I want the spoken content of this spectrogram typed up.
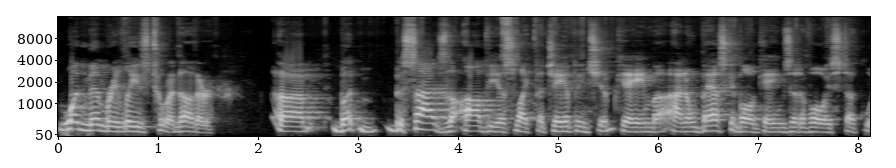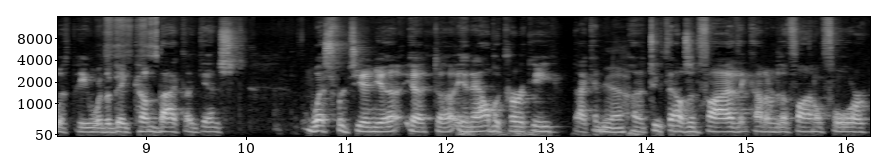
one memory leads to another. Um, but besides the obvious, like the championship game, uh, I know basketball games that have always stuck with me were the big comeback against West Virginia at uh, in Albuquerque back in yeah. uh, 2005 that got them to the Final Four.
